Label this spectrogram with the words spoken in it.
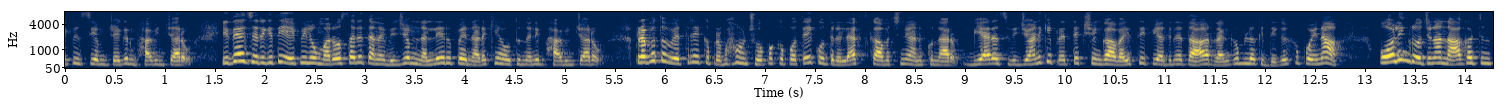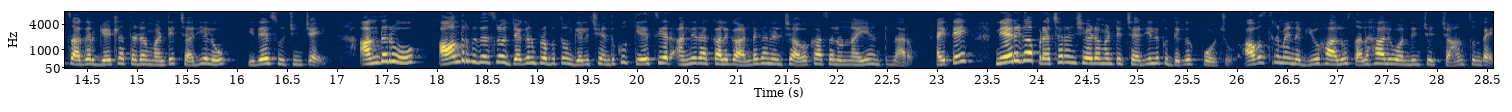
ఏపీ సీఎం జగన్ భావించారు. ఇదే జరిగితే ఏపీలో మరోసారి తన విజయం నల్లేరుపై నడకే అవుతుందని భావించారు. ప్రభుత్వ వ్యతిరేక ప్రభావం చూపకపోతే కొంత రిలాక్స్ కావచ్చని అనుకున్నారు. బీఆర్ఎస్ విజయానికి ప్రత్యక్షంగా వైసీపీ అధినేత రంగంలోకి దిగకపోయినా పోలింగ్ రోజున నాగార్జున సాగర్ గేట్లెత్తడం వంటి చర్యలు ఇదే సూచించాయి. అందరూ ఆంధ్రప్రదేశ్లో జగన్ ప్రభుత్వం గెలిచేందుకు కేసీఆర్ అన్ని రకాలుగా అండగా నిలిచే అవకాశాలున్నాయి అంటున్నారు. అయితే నేరుగా ప్రచారం చేయడం వంటి చర్యలకు దిగకపోవచ్చు. అవసరమైన వ్యూహాలు సలహాలు అందించే ఛాన్స్ ఉంది.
